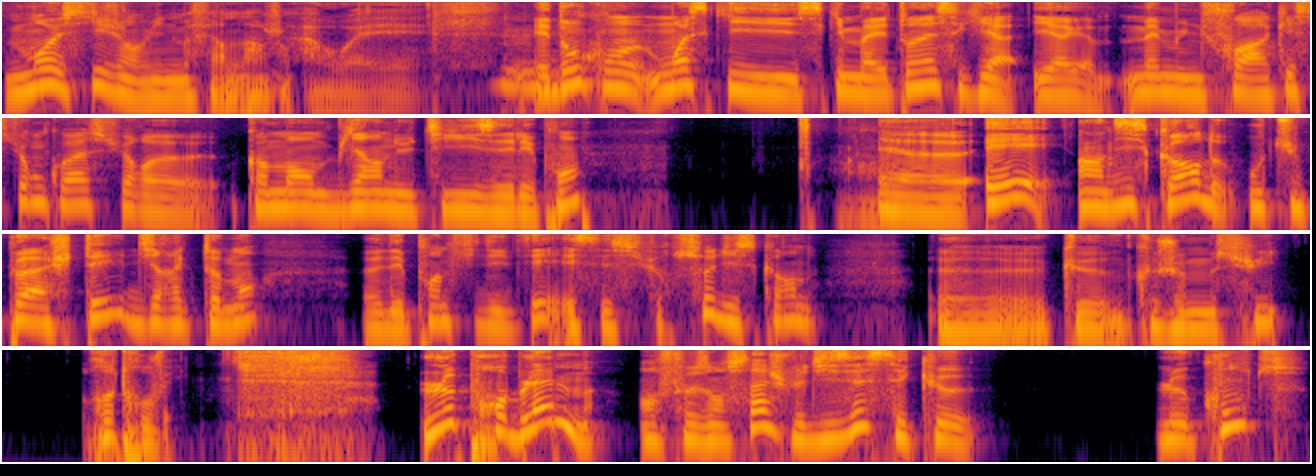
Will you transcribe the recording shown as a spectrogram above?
moi aussi, j'ai envie de me faire de l'argent. Ah ouais. Et donc, on- moi, ce qui, ce qui m'a étonné, c'est qu'il y a- il y, a même une foire à questions quoi, sur euh, comment bien utiliser les points. Euh, et un Discord où tu peux acheter directement euh, des points de fidélité. Et c'est sur ce Discord euh, que, que je me suis retrouvé. Le problème en faisant ça, je le disais, c'est que le compte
